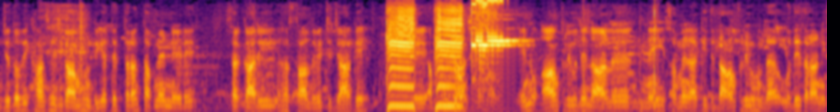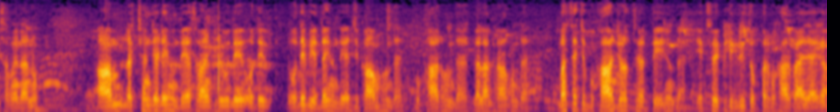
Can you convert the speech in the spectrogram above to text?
ਜਦੋਂ ਵੀ ਖਾਂਸੀ ਜ਼ੁਕਾਮ ਹੁੰਦੀ ਹੈ ਤੇ ਤੁਰੰਤ ਆਪਣੇ ਨੇੜੇ ਸਰਕਾਰੀ ਹਸਪਤਾਲ ਦੇ ਵਿੱਚ ਜਾ ਕੇ ਤੇ ਆਪਣੀ ਜਾਂਚ ਕਰਵਾਓ। ਇਹਨੂੰ ਆਮ ਫਲੂ ਦੇ ਨਾਲ ਨਹੀਂ ਸਮਝਣਾ ਕਿ ਜਿੱਦਾਂ ਆਮ ਫਲੂ ਹੁੰਦਾ ਹੈ, ਉਹਦੇ ਤਰ੍ਹਾਂ ਨਹੀਂ ਸਮਝਣਾ ਇਹਨੂੰ। ਆਮ ਲੱਛਣ ਜਿਹੜੇ ਹੁੰਦੇ ਆ ਸਵਾਈਨ ਫਲੂ ਦੇ ਉਹਦੇ ਉਹਦੇ ਵੀ ਇਦਾਂ ਹੀ ਹੁੰਦੇ ਆ ਜ਼ੁਕਾਮ ਹੁੰਦਾ ਬੁਖਾਰ ਹੁੰਦਾ ਗਲਾ ਖਰਾਬ ਹੁੰਦਾ। ਬਸ ਇਹ 'ਚ ਬੁਖਾਰ ਜਿਹੜਾ ਥੋੜ੍ਹਾ ਤੇਜ਼ ਹੁੰਦਾ। ਹੈ 101 ਡਿਗਰੀ ਤੋਂ ਉੱਪਰ ਬੁਖਾਰ ਪਾਇਆ ਜਾਏਗਾ।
